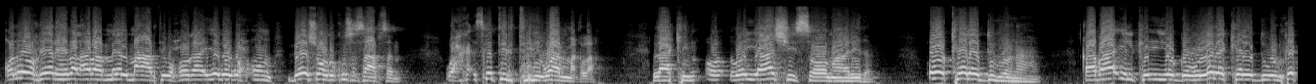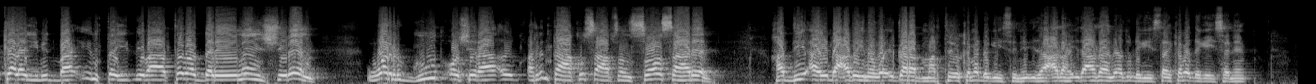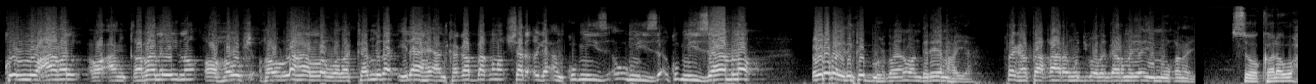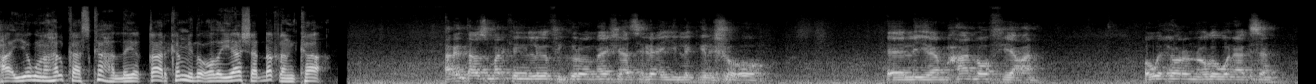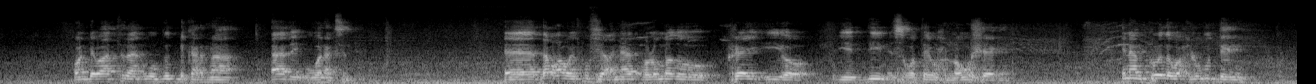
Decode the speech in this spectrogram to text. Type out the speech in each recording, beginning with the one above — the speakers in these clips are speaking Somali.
qolyo reer hebel abaa meel ma artay waxoogaa iyaga wax uun beeshooda ku sasaabsan. Wax iska tirtiri waan maqla laakiin odayaashii soomaalida oo kala duwanaa qabaa'ilka iyo gobollada kala duwan ka kala yimid baa intay dhibaatada dareemeen shireen. War guud oo shiraa arrintaa ku saabsan soo saareen. Haddii ay dhacdayna waa garab martay oo kama dhegaysanin idaacadaha idaacadahan aad u dhegaysta kama dhegaysanin kullu camal oo aan qabanayno oo howlaha la wada ka mida ilaahay aan kaga baqno sharciga aan ku miisaamno culaba idinka buuxda waan dareemahaya. Rag hataa qaar aan wejigooda garanaya ay muuqanaya. Sidoo kale waxaa iyaguna halkaas ka hadlay qaar ka mida odayaasha dhaqanka. Arrintaas marka in laga fikiro meeshaas ra'yi la gelsho oo la yidhaha maxaa noo fiican? oo wixii hore nooga wanaagsan. Oon dhibaatadan ugu gudbi karnaa aaday u wanaagsantah dabcan way ku fiicnaad culummadu ray iyo iyo diin iswatay wax noogu sheegeen inaan kooda wax lagu darin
